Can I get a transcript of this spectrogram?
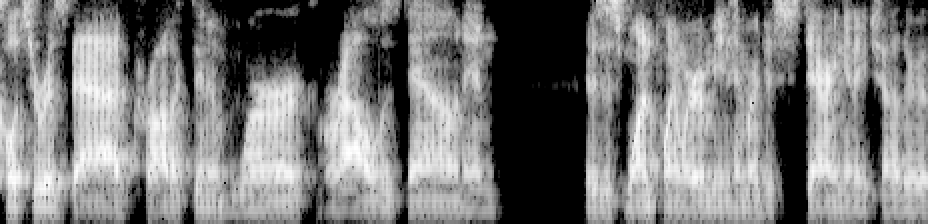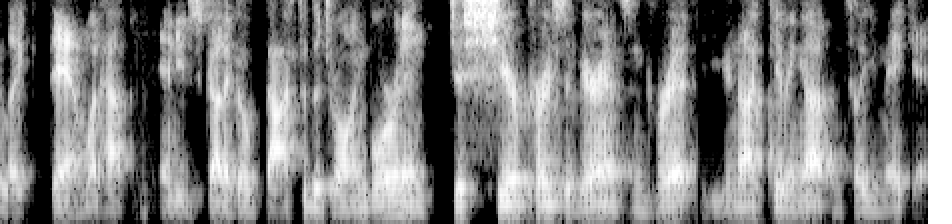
Culture was bad, product didn't work, morale was down, and there's this one point where me and him are just staring at each other like damn what happened? And you just got to go back to the drawing board and just sheer perseverance and grit. You're not giving up until you make it.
